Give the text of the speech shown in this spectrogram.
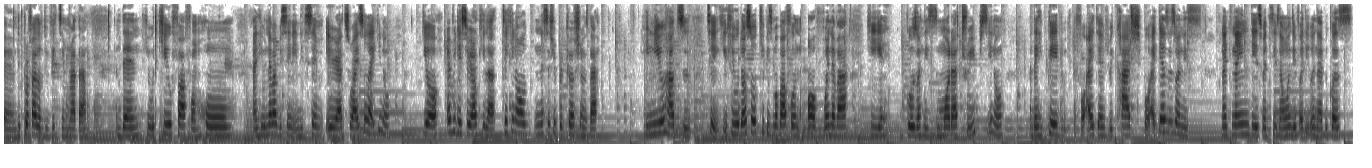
um, the profile of the victim rather, and then he would kill far from home, and he would never be seen in the same area twice. So like you know, your everyday serial killer taking all necessary precautions that he knew how to take. He would also keep his mobile phone off whenever he goes on his murder trips. You know, and then he paid for items with cash. But I guess this one is 99 days for the thieves and one day for the owner because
